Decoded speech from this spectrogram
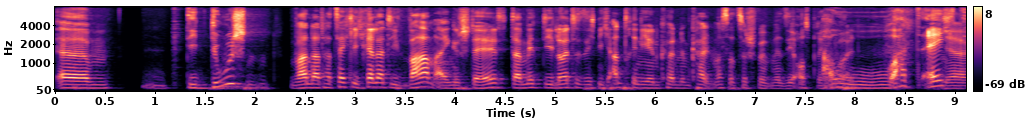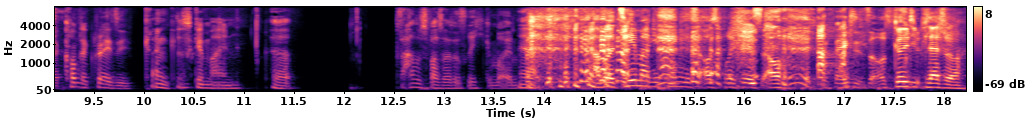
ähm, die Duschen waren da tatsächlich relativ warm eingestellt, damit die Leute sich nicht antrainieren können, im kalten Wasser zu schwimmen, wenn sie ausbrechen wollen. Oh, what? Echt? Ja, komplett crazy. Krank. Das ist gemein. Ja. Warmes Wasser, das riecht gemein. Ja. Aber Thema Gefängnisausbrüche ist auch Gefängnisausbruch. Guilty Pleasure,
